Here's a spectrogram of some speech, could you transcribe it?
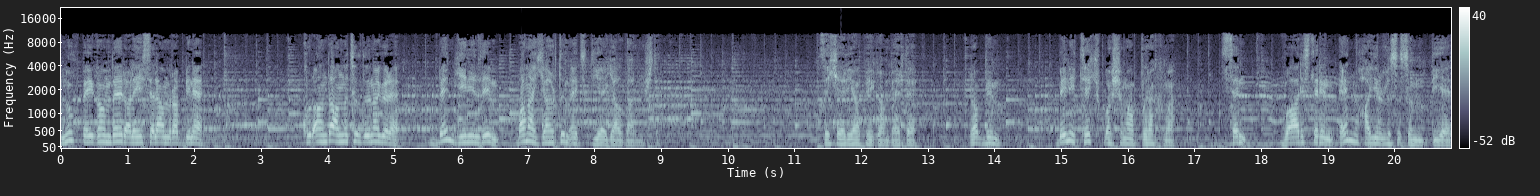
Nuh peygamber aleyhisselam Rabbine Kur'an'da anlatıldığına göre ben yenildim bana yardım et diye yalvarmıştı. Zekeriya peygamber de Rabbim beni tek başıma bırakma sen varislerin en hayırlısısın diye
